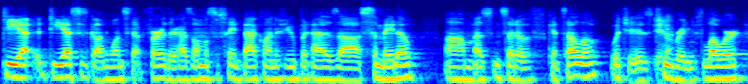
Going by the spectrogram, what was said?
DS has gone one step further. Has almost the same backline as you, but has uh, Semedo um, as instead of Cancelo, which is two yeah. ratings lower,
